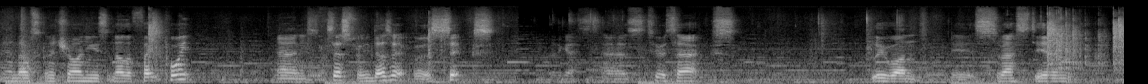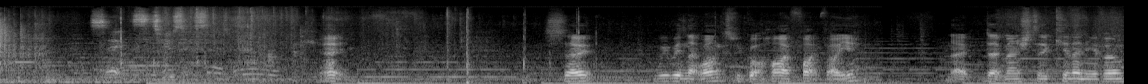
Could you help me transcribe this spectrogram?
Gandalf's going to try and use another fate point, and he successfully does it with a six. Radagast has two attacks. Blue one is Sebastian. Six, two successes. Okay. So we win that one because we've got higher fight value. No, don't manage to kill any of them.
